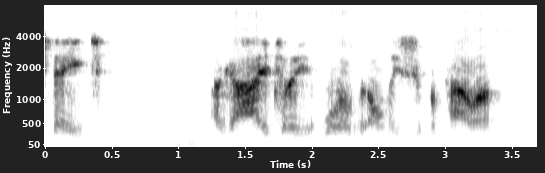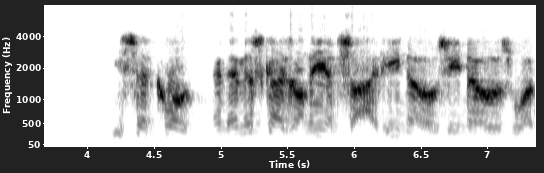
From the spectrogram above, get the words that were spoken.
State, a guide to the world's only superpower. He said, quote, and, and this guy's on the inside. He knows. He knows what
